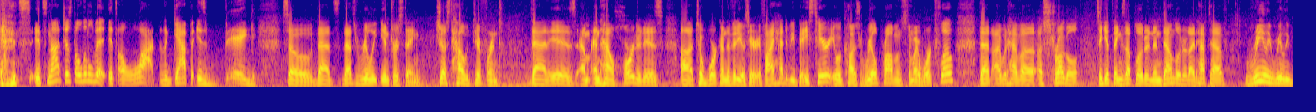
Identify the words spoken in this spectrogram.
It's it's not just a little bit, it's a lot. The gap is big. So that's that's really interesting just how different that is um, and how hard it is uh, to work on the videos here. If I had to be based here, it would cause real problems to my workflow that I would have a, a struggle to get things uploaded and downloaded. I'd have to have really, really,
